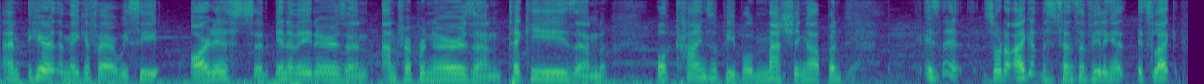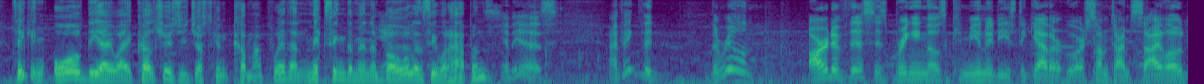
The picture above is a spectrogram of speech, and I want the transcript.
And here at the Maker Faire, we see artists and innovators and entrepreneurs and techies and all kinds of people mashing up. And isn't it sort of? I get the sense of feeling it. It's like taking all DIY cultures you just can come up with and mixing them in a Yeah. bowl and see what happens. It is. I think the the real art of this is bringing those communities together who are sometimes siloed,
